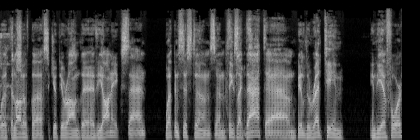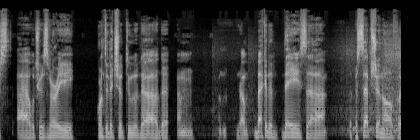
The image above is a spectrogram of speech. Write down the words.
with a lot of uh, security around the avionics and weapon systems and things like that. Um, build the red team in the Air Force, uh, which was very contradiction to the the um, um, back in the days uh, the perception of uh,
